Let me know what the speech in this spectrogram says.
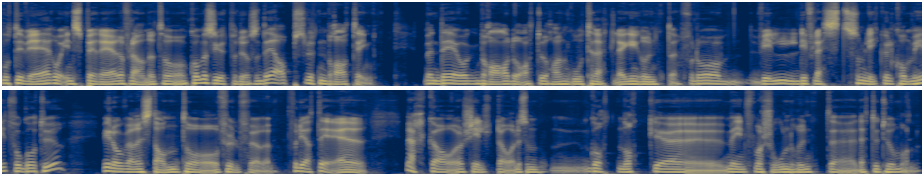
motiverer og inspirerer flere til å komme seg ut på tur. Så det er absolutt en bra ting. Men det er òg bra da at du har en god tilrettelegging rundt det, for da vil de fleste som likevel kommer hit for å gå tur, vil òg være i stand til å fullføre. Fordi at det er merka og skilta og liksom godt nok eh, med informasjon rundt eh, dette turmålet.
